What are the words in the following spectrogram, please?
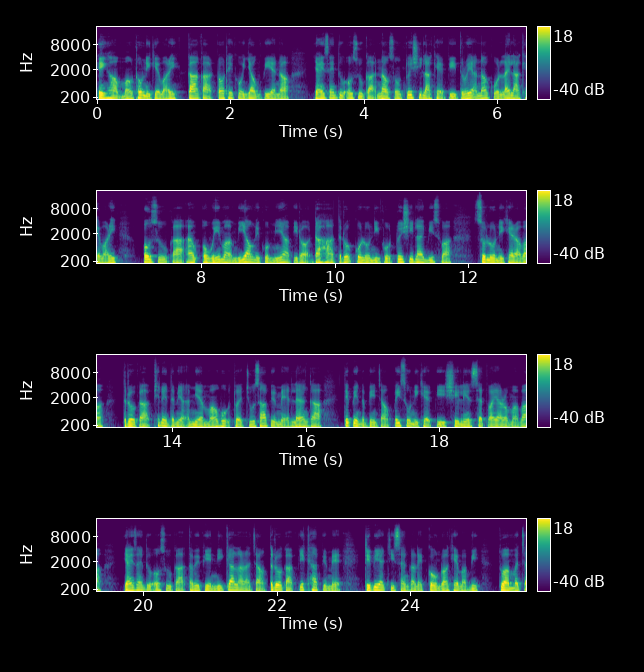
ဟိန်ဟောက်မောင်းထုတ်နေခဲ့ပါရီကားကတောထိပ်ကိုရောက်ပြီးတဲ့နောက်ရိုင်းဆိုင်သူအုပ်စုကနောက်ဆုံးတွေ့ရှိလာခဲ့ပြီးသူတို့ရဲ့အနောက်ကိုလိုက်လာခဲ့ပါရီအုပ်စုကအဝေးမှာမီးအောင်တွေကိုမြင်ရပြီးတော့ဒါဟာသူတို့ကိုလိုနီကိုတွေးရှိလိုက်ပြီးဆိုတာဆိုလိုနေခဲ့တာပါသူတို့ကဖြစ်နေတဲ့မြအမြန်မောင်းဖို့အတွက်ကြိုးစားပေမဲ့လမ်းကတစ်ပင်တစ်ပင်ကြောင့်ပိတ်ဆို့နေခဲ့ပြီးရှေလင်ဆက်သွားရတော့မှာပါ ရိုင်းဆိုင်သူအုပ်စုကတပိဖြစ်နီးကပ်လာတာကြောင့်သူတို့ကပြစ်ခတ်ပေမဲ့ဒီပရဲ့ကြီးစံကလည်းကုံသွားခဲ့ပါပြီသူကမကြ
